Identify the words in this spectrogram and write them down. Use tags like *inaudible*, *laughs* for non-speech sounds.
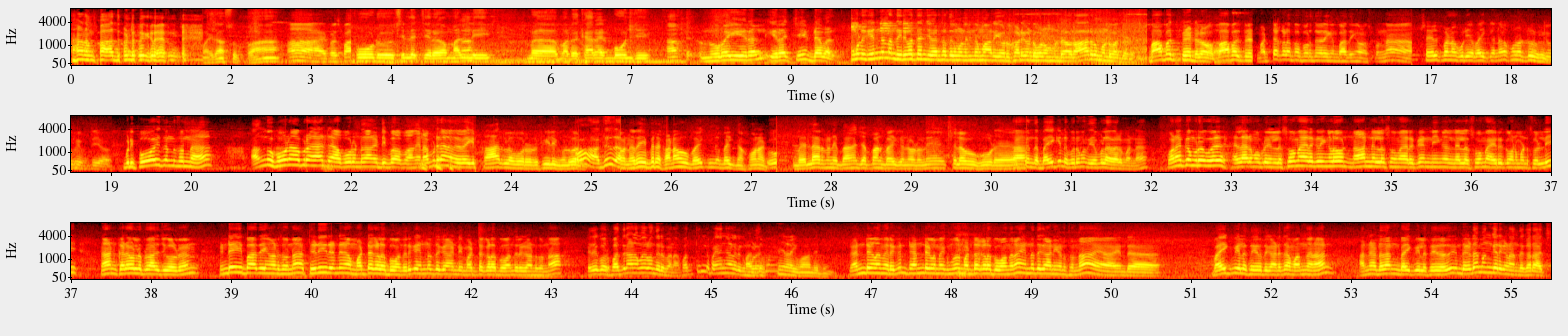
நானும் பார்த்து கொண்டு இருக்கிறேன் இதுதான் சூப்பா பூடு சில்லச்சீரகம் மல்லி மற்ற கேரட் போஞ்சி. நுரையீரல் இறைச்சி டெவல் உங்களுக்கு என்னென்ன இந்த இருபத்தஞ்சு வருஷத்துக்கு முன்னாடி இந்த மாதிரி ஒரு கடை கொண்டு முடியும் ஒரு ஆர்வம் கொண்டு வந்தது? பாபத் பிரேட் பாபத் பிரேட். மட்டக்களப்பை பொறுத்த வரைக்கும் பார்த்தீங்கன்னு சொன்னா சேல் பண்ணக்கூடிய பைக்குன்னா டூ டூ ஃபிஃப்டியோ இப்படி போயிதுன்னு சொன்னா அங்க போனா அப்புறம் ஆட்டா போறோன்னு தான் கட்டி பார்ப்பாங்க? அப்படிதான் அந்த பைக் காரில் ஒரு ஒரு ஃபீலிங் கொண்டு வரும் அது நிறைய பேர் கனவு பைக் இந்த பைக் தான் ஹோனட் இப்போ எல்லாரும் நினைப்பாங்க? ஜப்பான் பைக் உடனே செலவு கூட. இந்த பைக்கின் பெருமதி எவ்வளவு வரும் என்ன வணக்கம் ரோகுல் எல்லாரும் அப்படி நல்ல சோமா இருக்கிறீங்களோ? நான் நல்ல சோமா இருக்கேன். நீங்கள் நல்ல சோமா இருக்கணும்னு சொல்லி நான் கடவுளை பிரார்த்திச்சு கொள்றேன். இன்றைக்கு பார்த்தீங்கன்னு சொன்னா திடீரென்று நான் மட்டக்களப்பு வந்திருக்கு என்னத்துக்காண்டி மட்டக்களப்பு வந்திருக்கான்னு சொன்னா இதுக்கு ஒரு பத்து நாள் முதல் வந்திருப்பேன். பத்து இல்லை பதினஞ்சு நாள் இருக்கும். பதினஞ்சு நாளைக்கு வந்துட்டீங்க ரெண்டு கிழமை இருக்கு ரெண்டு கிழமைக்கு முதல் மட்டக்களப்பு வந்தேன்னா என்னத்துக்காண்டின்னு சொன்னா இந்த பைக் வீல செய்யறதுக்காண்டி தான் வந்தேன் நான். அண்ணாட்ட தான் பைக் வீல செய்தது. இந்த இடம் எங்க இருக்கு அந்த கராச்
